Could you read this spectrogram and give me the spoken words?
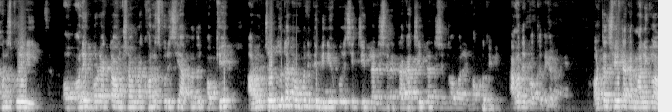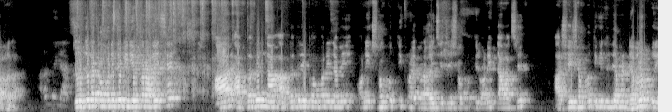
খরচ করিনি। অনেক বড় একটা অংশ আমরা খরচ করেছি আপনাদের পক্ষে। আরও চোদ্দটা কোম্পানিতে বিনিয়োগ করেছি ট্রি প্ল্যান্টেশনের টাকা ট্রি প্ল্যান্টেশন কোম্পানির পক্ষ থেকে, আমাদের পক্ষ থেকে নয়। অর্থাৎ সেই টাকার মালিকও আপনারা। চোদ্দটা কোম্পানিতে বিনিয়োগ করা হয়েছে। আর আপনাদের নাম আপনাদের এই কোম্পানির নামে অনেক সম্পত্তি ক্রয় করা হয়েছে, যে সম্পত্তির অনেক দাম আছে। আর সেই সম্পত্তিকে যদি আমরা ডেভেলপ করি,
